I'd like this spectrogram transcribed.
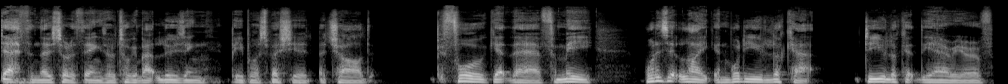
death and those sort of things. We're talking about losing people, especially a, a child. Before we get there, for me, what is it like and what do you look at? Do you look at the area of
